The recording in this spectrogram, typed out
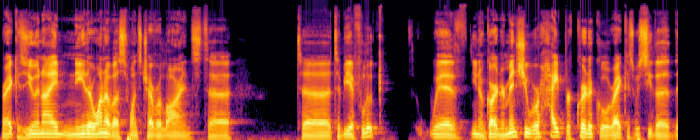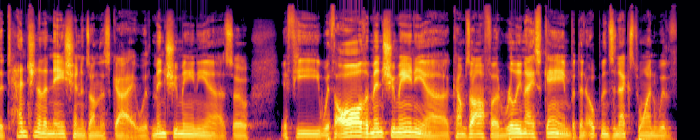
right? Because you and I, neither one of us wants Trevor Lawrence to to to be a fluke with you know Gardner Minshew, we're hypercritical, right? Because we see the the tension of the nation is on this guy with Minshew mania. So if he, with all the Minshew mania, comes off a really nice game, but then opens the next one with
